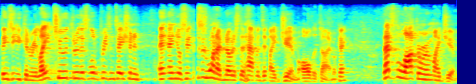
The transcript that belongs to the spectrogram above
things that you can relate to through this little presentation. And, and, and, you'll see, this is one I've noticed that happens at my gym all the time, okay? That's the locker room at my gym.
